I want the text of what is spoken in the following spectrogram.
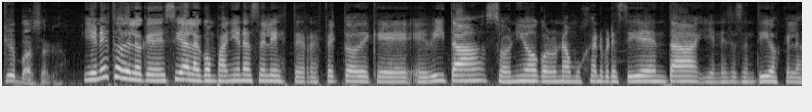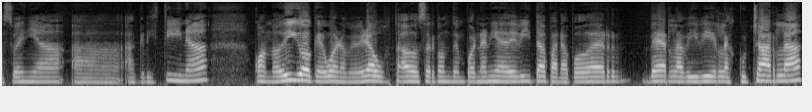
¿Qué pasa acá? Y en esto de lo que decía la compañera Celeste respecto de que Evita soñó con una mujer presidenta y en ese sentido es que la sueña a, a Cristina, cuando digo que bueno, me hubiera gustado ser contemporánea de Evita para poder verla, vivirla, escucharla,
